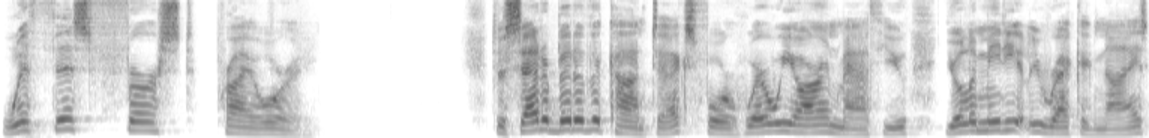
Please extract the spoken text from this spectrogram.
with this first priority. To set a bit of the context for where we are in Matthew, you'll immediately recognize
